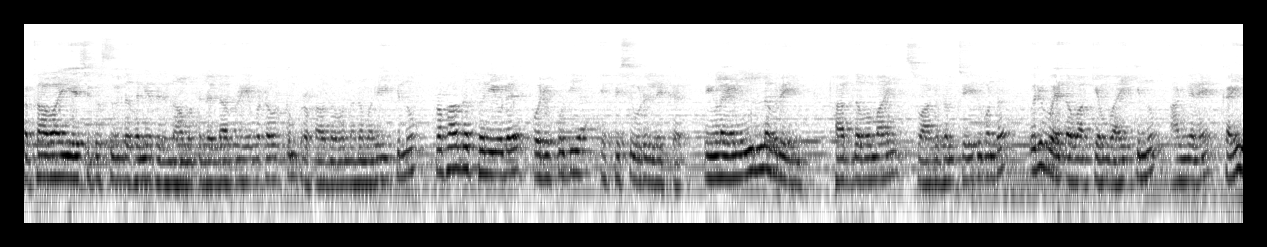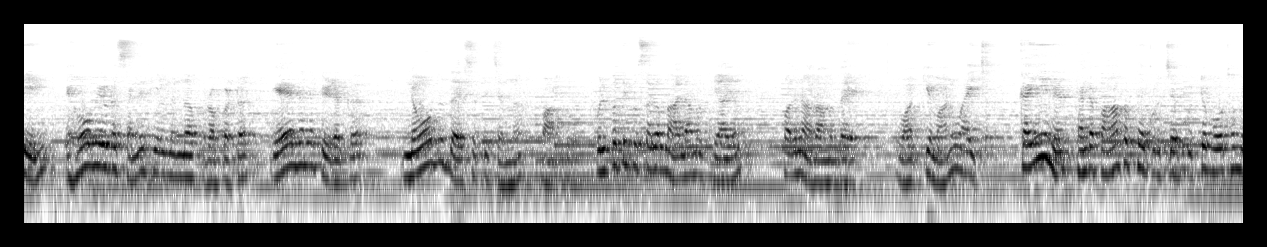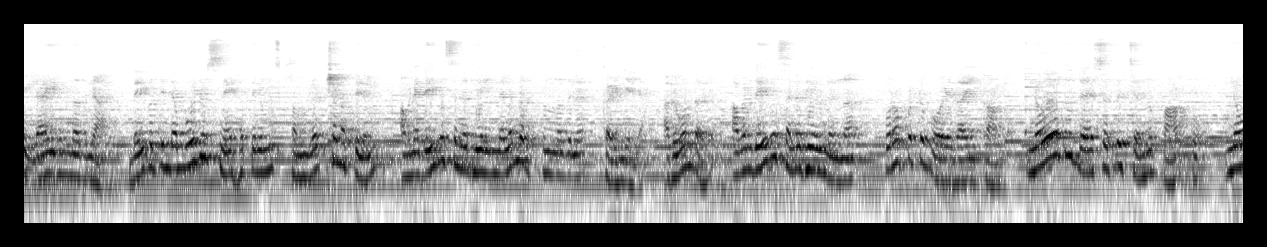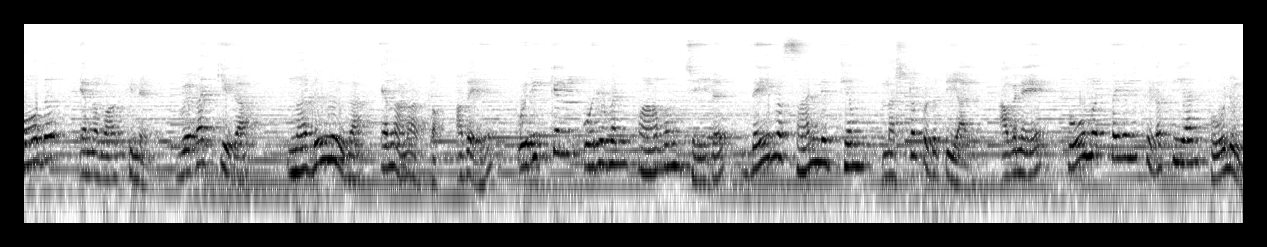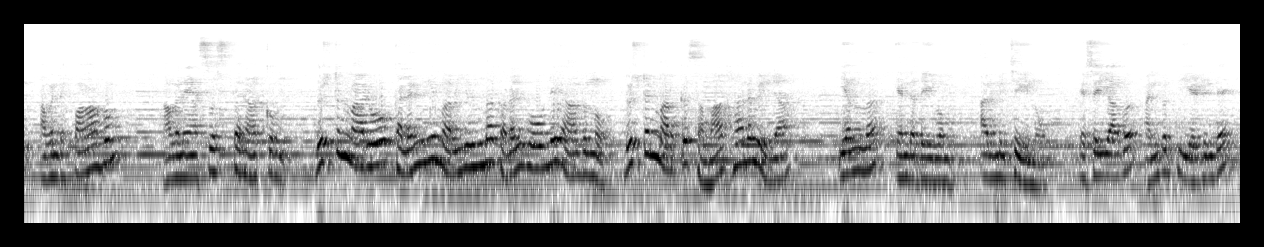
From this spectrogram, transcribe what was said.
കർത്താവായി യേശു ക്രിസ്തുവിന്റെ ധന്യ എല്ലാ പ്രിയപ്പെട്ടവർക്കും പ്രഭാത വന്ദനം അറിയിക്കുന്നു. പ്രഭാതധ്വനിയുടെ ഒരു പുതിയ എപ്പിസോഡിലേക്ക് നിങ്ങളെ എല്ലാവരെയും ഹാർദവമായി സ്വാഗതം ചെയ്തുകൊണ്ട് ഒരു വേദവാക്യം വായിക്കുന്നു. അങ്ങനെ കൈയിൽ യഹോവയുടെ സന്നിധിയിൽ നിന്ന് പുറപ്പെട്ട് ഏതന കിഴക്ക് നോദ് ദേശത്ത് ചെന്ന് പാർത്തു. ഉൽപ്പത്തി പുസ്തകം നാലാമധ്യായം പതിനാറാമത്തെ വാക്യമാണ് വായിച്ചത്. കയ്യിന് തന്റെ പാപത്തെക്കുറിച്ച് കുറ്റബോധമില്ലായിരുന്നതിനാൽ ദൈവത്തിന്റെ മുഴുവൻ സ്നേഹത്തിനും സംരക്ഷണത്തിനും അവനെ ദൈവസന്നിധിയിൽ നിലനിർത്തുന്നതിന് കഴിഞ്ഞില്ല. അതുകൊണ്ട് അവൻ ദൈവസന്നിധിയിൽ നിന്ന് പുറപ്പെട്ടു പോയതായി കാണും നോദ് ദേശത്ത് ചെന്ന് പാർത്തു. നോദ് എന്ന വാക്കിന് വിറയ്ക്കുക നടുങ്ങുക എന്നാണ് അർത്ഥം. അതെ ഒരിക്കൽ ഒരുവൻ പാപം ചെയ്ത് ദൈവ സാന്നിധ്യം നഷ്ടപ്പെടുത്തിയാൽ അവനെ ഭൂമത്തയിൽ കിടത്തിയാൽ പോലും അവന്റെ പാപം അവനെ അസ്വസ്ഥനാക്കും. ദുഷ്ടന്മാരോ കലങ്ങി മറിയുന്ന കടൽ പോലെയാകുന്നു. ദുഷ്ടന്മാർക്ക് സമാധാനമില്ല എന്ന് എന്റെ ദൈവം അരുളി ചെയ്യുന്നു. യശയ്യാവ് അൻപത്തിയേഴിന്റെ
